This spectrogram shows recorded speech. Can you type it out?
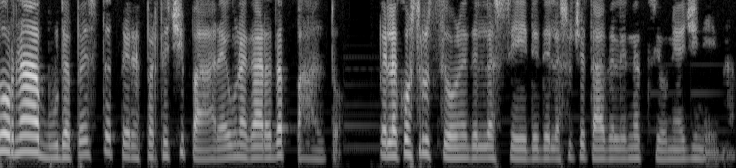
torna a Budapest per partecipare a una gara d'appalto per la costruzione della sede della Società delle Nazioni a Ginevra.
